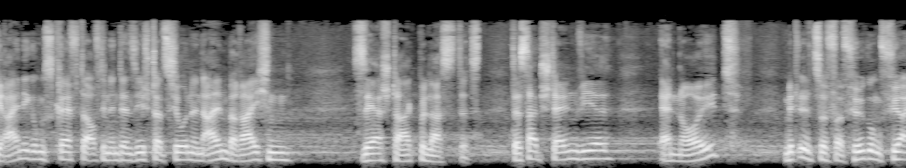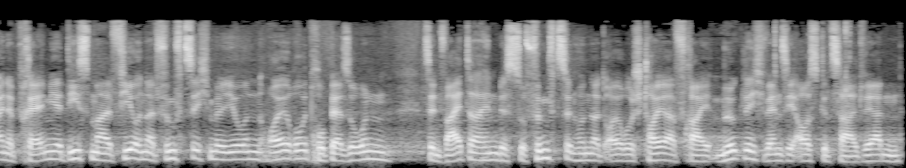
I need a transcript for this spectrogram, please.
die Reinigungskräfte auf den Intensivstationen in allen Bereichen sehr stark belastet. Deshalb stellen wir erneut Mittel zur Verfügung für eine Prämie. Diesmal 450 Millionen Euro pro Person sind weiterhin bis zu 1500 Euro steuerfrei möglich, wenn sie ausgezahlt werden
